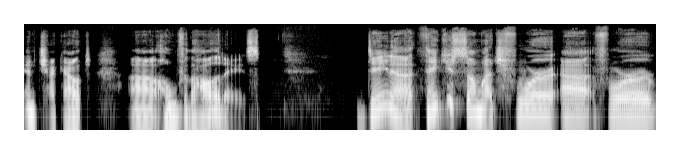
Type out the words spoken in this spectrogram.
and check out uh, Home for the Holidays. Dana, thank you so much for uh, for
